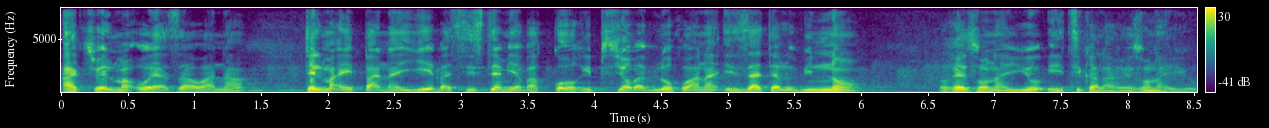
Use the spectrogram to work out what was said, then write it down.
actuellement au Yazawana tellement et pas na yé ba système ya ba corruption ba biloko wana ezati alobi non. Raison na yo éthique à la raison na yo.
